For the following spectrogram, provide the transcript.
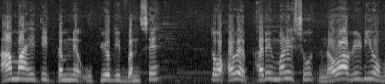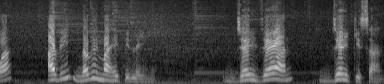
આ માહિતી તમને ઉપયોગી બનશે. તો હવે ફરી મળીશું નવા વિડીયોમાં આવી નવી માહિતી લઈને. જય જયાન, જય કિસાન.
